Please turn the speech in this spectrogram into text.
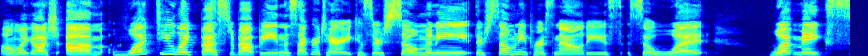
Oh my gosh. Um, what do you like best about being the secretary? Because there's so many. There's so many personalities. So what? What makes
